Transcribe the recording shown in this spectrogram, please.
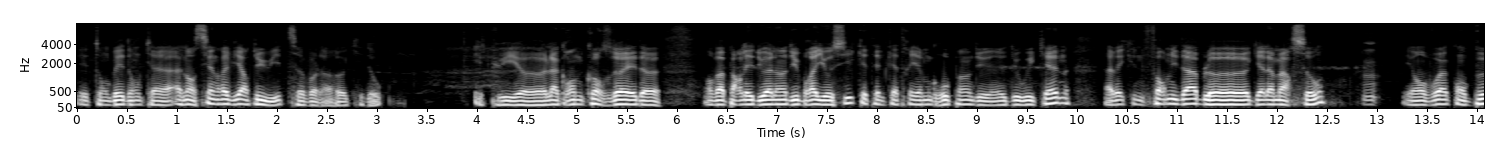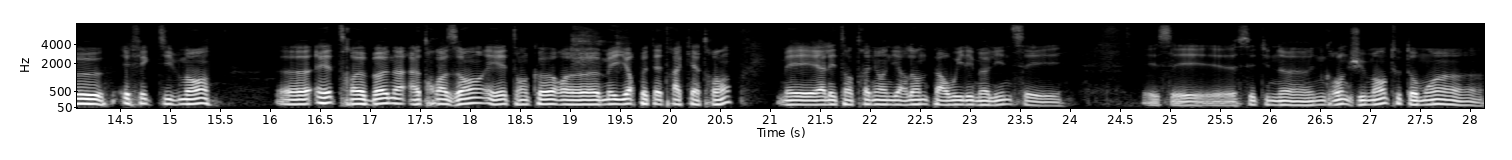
et est tombé donc à, l'ancienne rivière du 8. Voilà, Kido. Et puis euh, la grande course de Aide, on va parler du Alain Dubrail aussi, qui était le quatrième groupe 1 du, week-end, avec une formidable euh, Galamarceau. Hum. Et on voit qu'on peut effectivement euh, être bonne à 3 ans et être encore euh, meilleure peut-être à 4 ans. Mais elle est entraînée en Irlande par Willie Mullins et, et c'est une, une, grande jument, tout au moins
